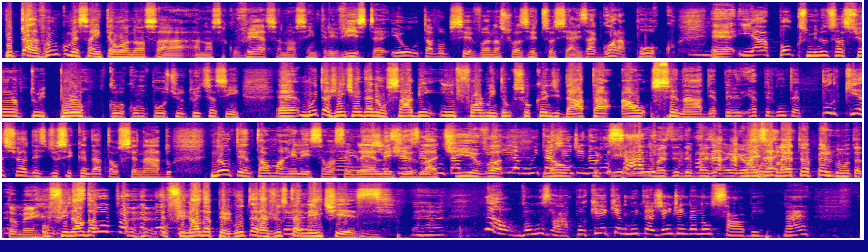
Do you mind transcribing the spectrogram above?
Deputada, vamos começar então a nossa, a nossa conversa, a nossa entrevista. Eu estava observando as suas redes sociais agora há pouco, uhum. é, e há poucos minutos a senhora tweetou, colocou um post no Twitter assim: é, muita gente ainda não sabe e informa então que sou candidata ao Senado. E a, per e a pergunta é: por que a senhora decidiu ser candidata ao Senado, não tentar uma reeleição à ah, Assembleia Legislativa? Porque muita não, gente ainda porque, não sabe. Mas, mas eu mas é completo é, a pergunta também. O final, da, o final da pergunta era justamente esse. Uhum. Não, vamos lá. Por que, que muita gente ainda não sabe, né?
